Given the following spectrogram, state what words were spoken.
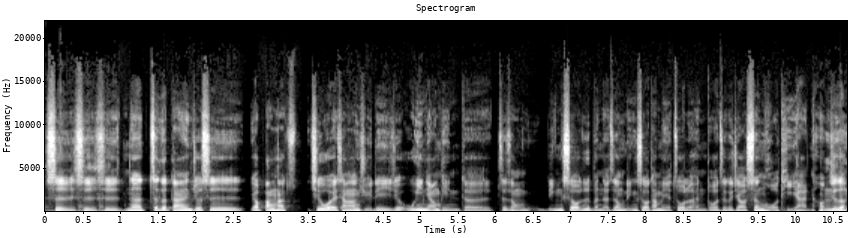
是是是，那这个当然就是要帮他。其实我也常常举例，就无印良品的这种零售，日本的这种零售，他们也做了很多这个叫生活提案，就是说，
